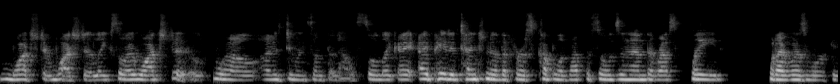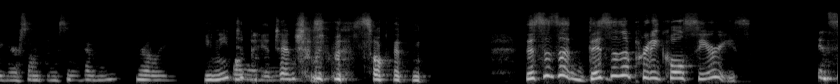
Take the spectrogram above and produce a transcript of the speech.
watched it. Watched it. Like so, I watched it while I was doing something else. So like, I, I paid attention to the first couple of episodes, and then the rest played but I was working or something, so I haven't really. You need to pay oh. attention to this one. This is a this is a pretty cool series. It's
